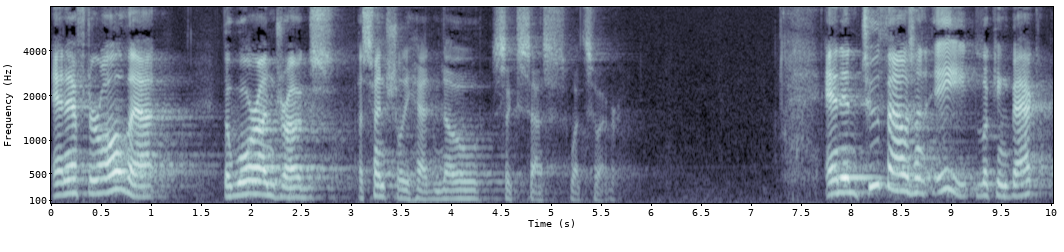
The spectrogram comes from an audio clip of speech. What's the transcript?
And after all that, the war on drugs essentially had no success whatsoever. And in 2008, looking back,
